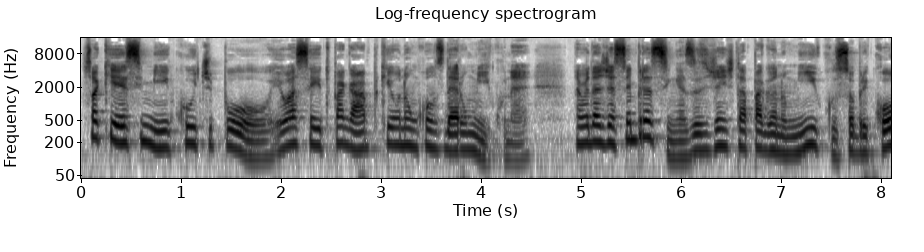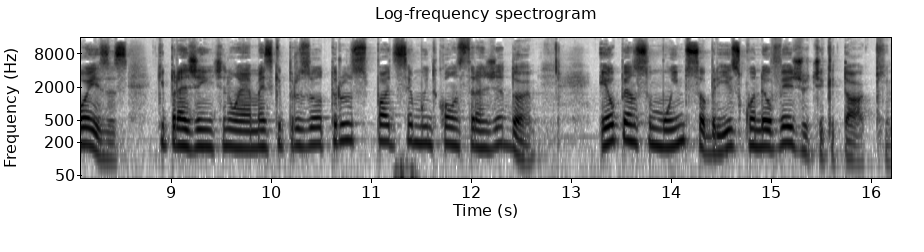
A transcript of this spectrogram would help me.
Só que esse mico, tipo, eu aceito pagar porque eu não considero um mico, né? Na verdade é sempre assim, às vezes a gente tá pagando mico sobre coisas que pra gente não é, mas que pros outros pode ser muito constrangedor. Eu penso muito sobre isso quando eu vejo o TikTok.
